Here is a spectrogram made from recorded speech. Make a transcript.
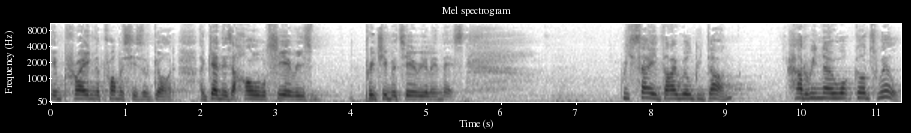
in praying the promises of God. Again, there's a whole series preaching material in this. We say, Thy will be done. How do we know what God's will?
